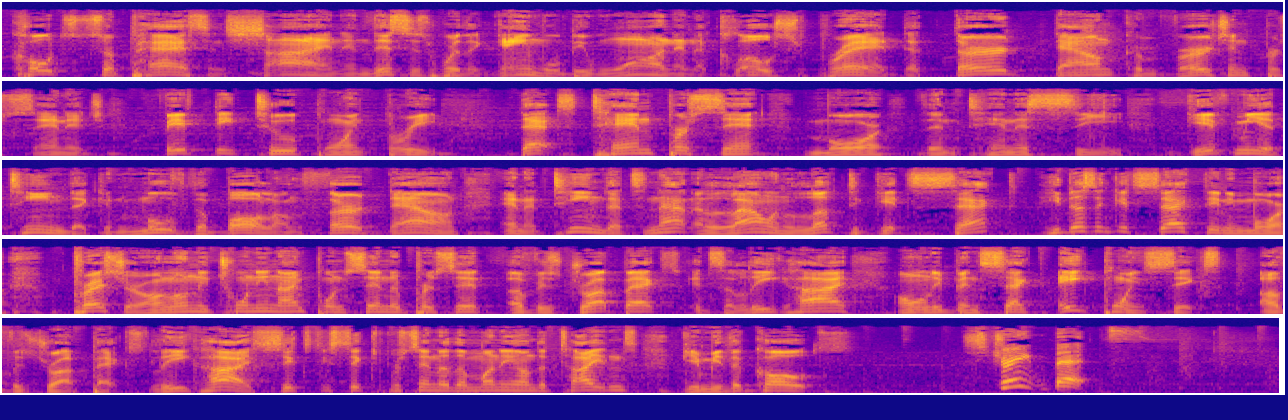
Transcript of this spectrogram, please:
Colts surpass and shine, and this is where the game will be won in a close spread. The third down conversion percentage, 52.3. That's 10% more than Tennessee. Give me a team that can move the ball on third down and a team that's not allowing Luck to get sacked. He doesn't get sacked anymore. Pressure on only 29.7% of his dropbacks. It's a league high. Only been sacked 8.6 of his dropbacks. League high. 66% of the money on the Titans. Give me the Colts. Straight bets.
